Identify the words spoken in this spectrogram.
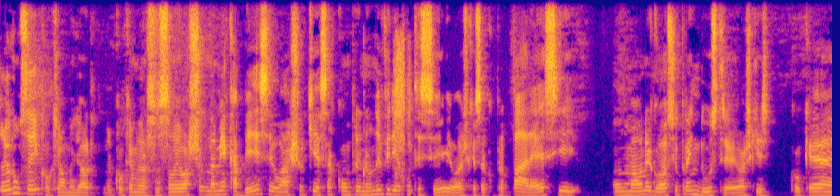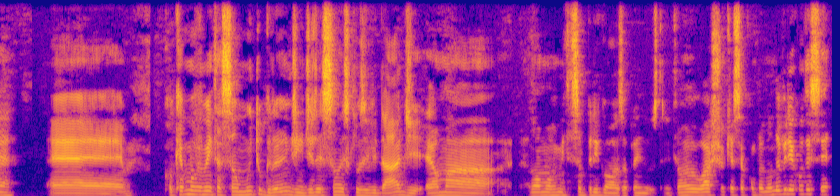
Eu não sei qual é o melhor, qual é a melhor solução. Eu acho, na minha cabeça, eu acho que essa compra não deveria acontecer. Eu acho que essa compra parece um mau negócio para a indústria. Eu acho que qualquer é, qualquer movimentação muito grande em direção à exclusividade é uma é uma movimentação perigosa para a indústria. Então, eu acho que essa compra não deveria acontecer.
